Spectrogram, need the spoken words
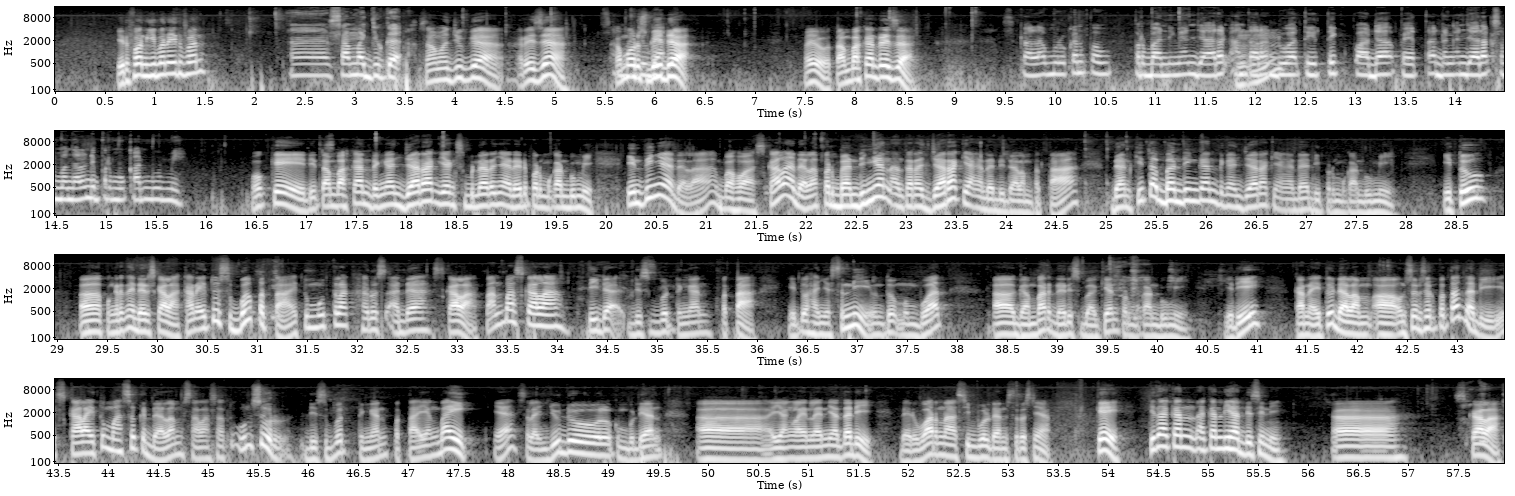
Irfan gimana Irfan? Eh, sama juga. Sama juga. Reza, kamu harus beda. Ayo, tambahkan Reza. Skala merupakan pe- perbandingan jarak antara dua titik pada peta dengan jarak sebenarnya di permukaan bumi. Oke, ditambahkan dengan jarak yang sebenarnya ada di permukaan bumi. Intinya adalah bahwa skala adalah perbandingan antara jarak yang ada di dalam peta dan kita bandingkan dengan jarak yang ada di permukaan bumi. Itu eh, pengertian dari skala. Karena itu sebuah peta itu mutlak harus ada skala. Tanpa skala tidak disebut dengan peta. Itu hanya seni untuk membuat eh, gambar dari sebagian permukaan bumi. Jadi karena itu dalam uh, unsur-unsur peta tadi, skala itu masuk ke dalam salah satu unsur disebut dengan peta yang baik, ya. Selain judul, kemudian uh, yang lain-lainnya tadi dari warna, simbol dan seterusnya. Oke, kita akan akan lihat di sini uh, skala,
